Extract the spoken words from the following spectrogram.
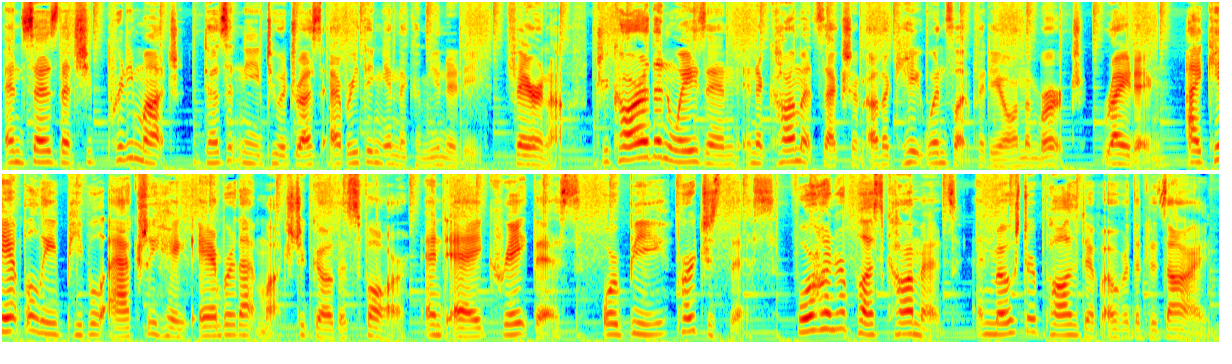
and says that she pretty much doesn't need to address everything in the community. Fair enough. Chikara then weighs in in a comment section of a Kate Winslet video on the merch, writing, I can't believe people actually hate Amber that much to go this far, and A, create this, or B, purchase this. 400 plus comments, and most are positive over the design.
